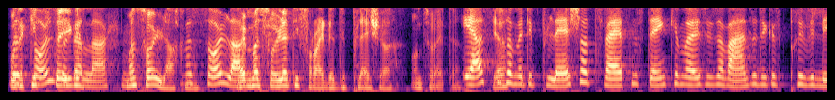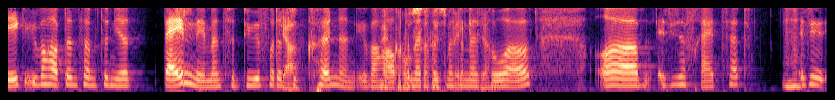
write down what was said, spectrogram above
oder gibt's soll da sogar irgend- lachen. Man soll lachen. Man soll lachen. Weil man soll ja die Freude, die Pleasure und so weiter. Erstens ja? einmal die Pleasure, zweitens denke ich mal, es ist ein wahnsinniges Privileg, überhaupt an so einem Turnier teilnehmen zu dürfen oder Ja. zu können überhaupt. Ja, Einmal großer drückt man es einmal Respekt, so aus. Ähm, es ist eine Freizeit. Mhm. Es, ist,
